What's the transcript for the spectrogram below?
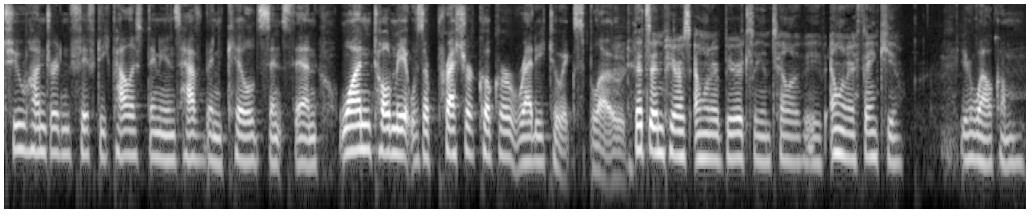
250 Palestinians have been killed since then. One told me it was a pressure cooker ready to explode. That's NPR's Eleanor Beardsley in Tel Aviv. Eleanor, thank you. You're welcome.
